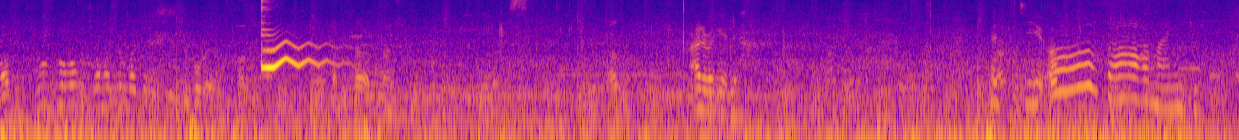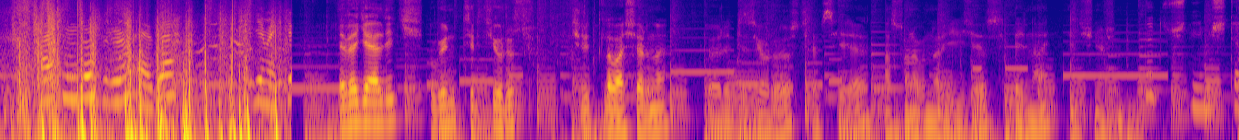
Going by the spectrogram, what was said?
Abi buzdolabı çamaşır makinesi gidecek oraya. Araba geliyor. Hadi o zaman git. Ben şimdi durduruyorum evde yemek Eve geldik. Bugün trit yiyoruz. Trit lavaşlarını böyle diziyoruz tepsiye. Az sonra bunları yiyeceğiz. Belinay ne düşünüyorsun? Ne düşüneyim işte.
